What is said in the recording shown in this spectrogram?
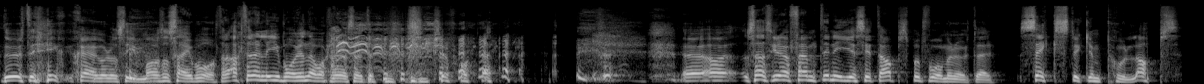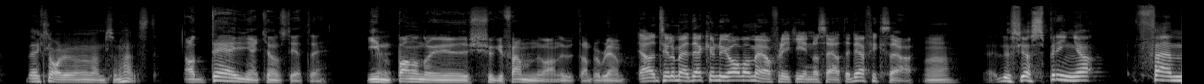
du är ute i skärgården och simmar och så säger båten, akta den livbojen där borta. där, Så att du kör på där. Eh, ja, sen ska du göra 59 situps på två minuter. Sex stycken pull-ups. Det klarar du vem som helst. Ja, det är ju inga konstigheter. Jimpan han är ju 25 nu han, utan problem. Ja, till och med där kunde jag vara med och flika in och säga att det där fixar jag. Du ska springa fem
